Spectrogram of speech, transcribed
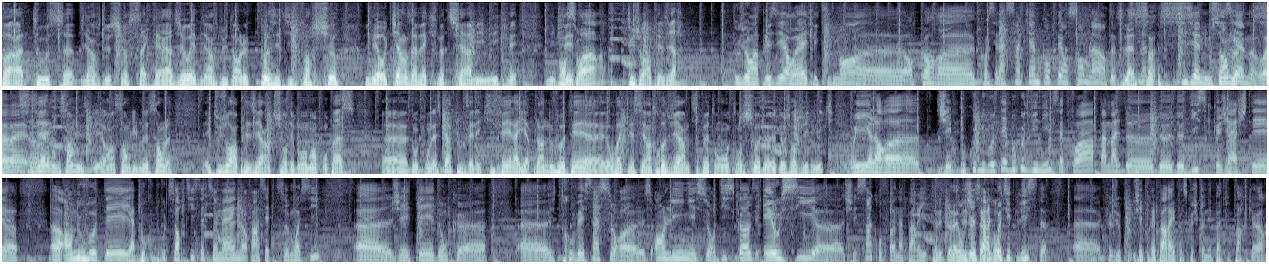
Bonsoir à tous, bienvenue sur Sacré Radio et bienvenue dans le Positive Force Show numéro 15 avec notre cher ami Nick V. Nick V, Bonsoir. toujours un plaisir. Toujours un plaisir, ouais, effectivement. euh, encore, euh, quoi, c'est la cinquième qu'on fait ensemble, là, un peu plus la même sixième, il me semble. Sixième, ouais, ouais, Sixième, ouais. il me semble, et ensemble, il me semble. Et toujours un plaisir, hein, toujours des bons moments qu'on passe. Euh, donc on espère que vous allez kiffer. Là, il y a plein de nouveautés. On va te laisser introduire un petit peu ton, ton show d'aujourd'hui, Nick. Oui, alors j'ai beaucoup de nouveautés, beaucoup de vinyles cette fois, pas mal de, de- de disques que j'ai achetés en nouveauté. Il y a beaucoup, beaucoup de sorties cette semaine, enfin cette, ce mois-ci. Euh, j'ai été donc euh, euh, trouver ça sur, en ligne et sur Discogs et aussi chez Synchrophone à Paris. Donc je vais faire une Synchro. petite liste que j'ai préparée parce que je connais pas tout par cœur.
